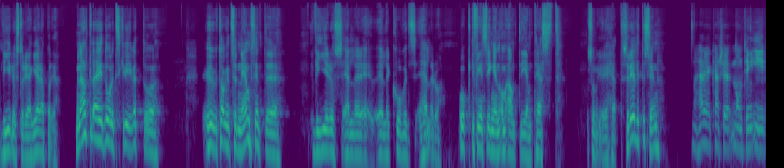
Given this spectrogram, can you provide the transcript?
virus då reagera på det. Men allt det där är dåligt skrivet och överhuvudtaget så nämns inte virus eller, eller covid heller då. Och det finns ingen om antigentest som ju är hett. Så det är lite synd. Det här är kanske någonting i,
